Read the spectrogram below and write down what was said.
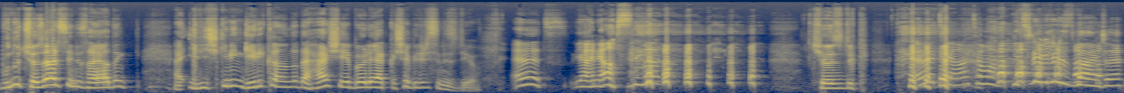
Bunu çözerseniz hayatın yani ilişkinin geri kalanında da her şeye böyle yaklaşabilirsiniz diyor. evet yani aslında Çözdük. evet ya tamam bitirebiliriz bence.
